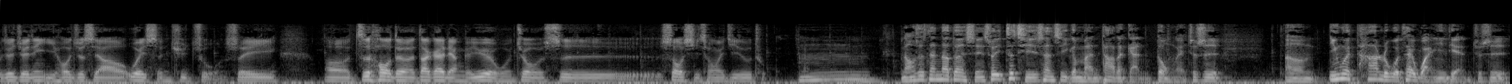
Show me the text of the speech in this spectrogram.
我就决定以后就是要为神去做，所以呃之后的大概两个月，我就是受洗成为基督徒，嗯，然后就在那段时间，所以这其实算是一个蛮大的感动哎，就是。嗯，因为他如果再晚一点，就是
